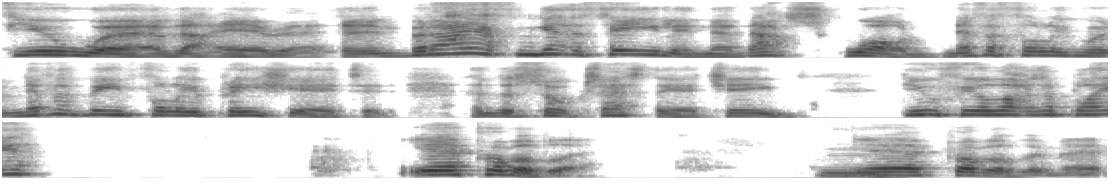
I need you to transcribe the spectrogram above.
few uh, of that era, um, but I often get the feeling that that squad never fully would never been fully appreciated and the success they achieved. Do you feel that as a player? Yeah, probably. Mm. Yeah, probably, mate.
